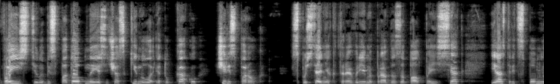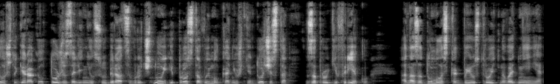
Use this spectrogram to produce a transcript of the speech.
Воистину бесподобно я сейчас кинула эту каку через порог. Спустя некоторое время, правда, запал поисяк, и Астрид вспомнила, что Геракл тоже заленился убираться вручную и просто вымыл конюшни дочисто, запрудив реку. Она задумалась, как бы и устроить наводнение,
